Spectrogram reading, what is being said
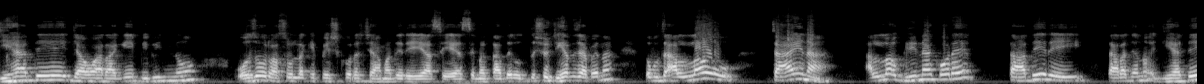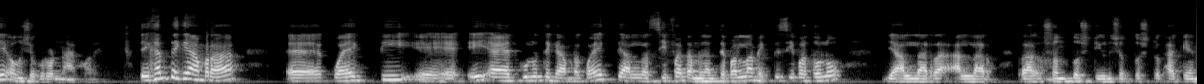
জিহাদে যাওয়ার আগে বিভিন্ন ওজোর রাসূলুল্লাহকে পেশ করেছে, আমাদের এই আছে এই আছে মানে তাদের উদ্দেশ্য জিহাদে যাবে না। তো বলছে, আল্লাহ চায় না। আল্লাহ ঘৃণা করে, তাদের এই তারা যেন জিহাদে অংশগ্রহণ না করে। এখান থেকে আমরা কয়েকটি এই আয়াতগুলো থেকে আমরা কয়েকটি আল্লাহর সিফাত আমরা জানতে পারলাম। একটি সিফাত হলো যে আল্লাহর আল্লাহর সন্তুষ্টি, উনি সন্তুষ্ট থাকেন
